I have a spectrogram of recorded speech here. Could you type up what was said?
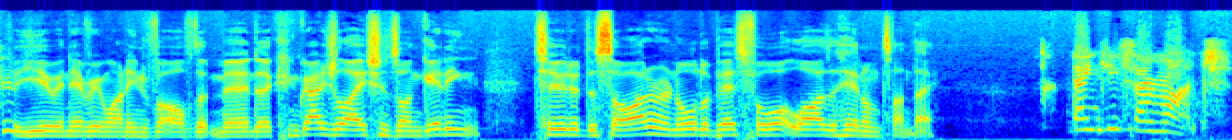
for you and everyone involved at Mernda. Congratulations on getting to the decider and all the best for what lies ahead on Sunday. Thank you so much.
